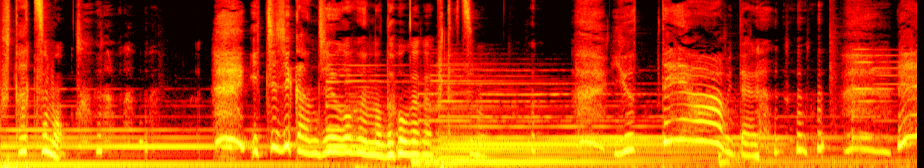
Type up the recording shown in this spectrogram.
2つも。1時間15分の動画が2つも。言ってよみたいな。え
